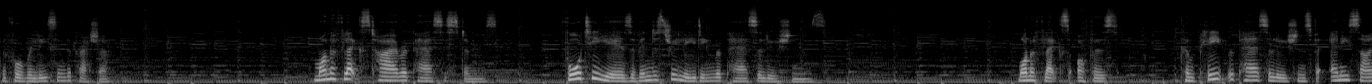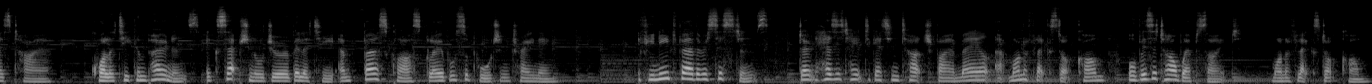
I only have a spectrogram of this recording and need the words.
before releasing the pressure. Monaflex Tyre Repair Systems 40 years of industry leading repair solutions. Monaflex offers complete repair solutions for any size tyre, quality components, exceptional durability, and first class global support and training. If you need further assistance, don't hesitate to get in touch via mail at monaflex.com or visit our website, monaflex.com.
